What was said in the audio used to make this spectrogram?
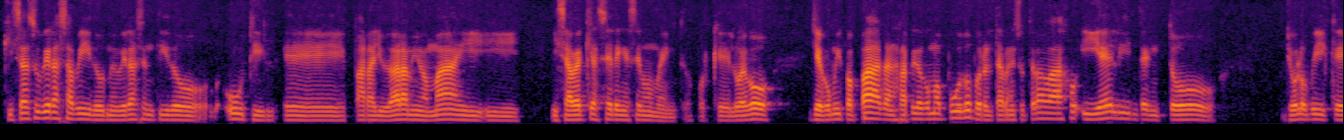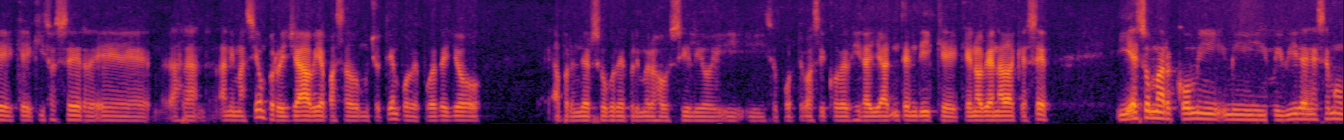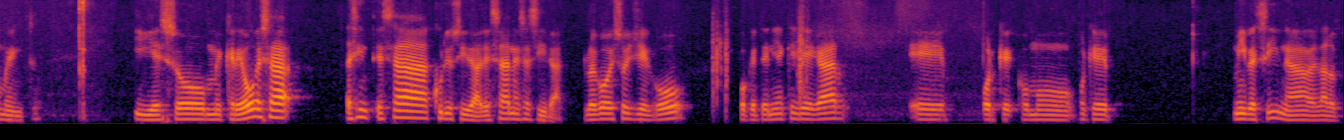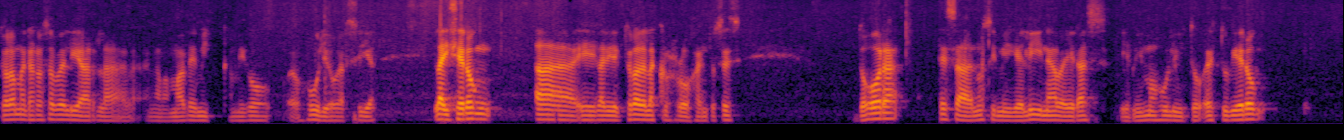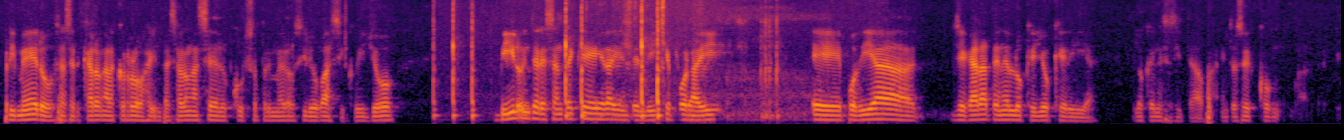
quizás hubiera sabido, me hubiera sentido útil eh, para ayudar a mi mamá y, y, saber qué hacer en ese momento, porque luego llegó mi papá tan rápido como pudo, pero él estaba en su trabajo y él intentó, yo lo vi que, que quiso hacer eh, la animación, pero ya había pasado mucho tiempo después de yo aprender sobre primeros auxilios y, y soporte básico de vida, ya entendí que, que no había nada que hacer. Y eso marcó mi, mi, vida en ese momento. Y eso me creó esa, esa curiosidad, esa necesidad. Luego eso llegó porque tenía que llegar, eh, porque como, porque mi vecina, la doctora María Rosa Beliar, la, mamá de mi amigo eh, Julio García, la hicieron a eh, la directora de la Cruz Roja. Entonces, Dora Tesanos y Miguelina Veras y el mismo Julito estuvieron primero se acercaron a la Cruz Roja y empezaron a hacer el curso primero auxilio básico. Y yo vi lo interesante que era y entendí que por ahí eh, podía llegar a tener lo que yo quería, lo que necesitaba. Entonces con,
